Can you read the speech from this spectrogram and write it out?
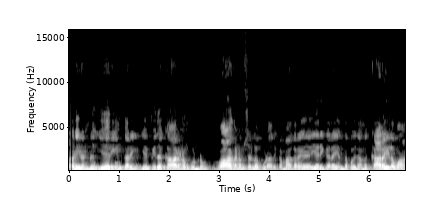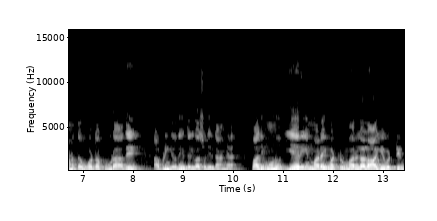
பனிரெண்டு ஏரியின் கரையில் எவ்வித காரணம் கொண்டும் வாகனம் செல்லக்கூடாது. கம்மாக்கரை ஏரிக்கரை எந்த பகுதியாக இருந்தாலும் கரையில் வாகனத்தை ஓட்டக்கூடாது. அப்படிங்கிறதையும் தெளிவாக சொல்லியிருக்காங்க. பதிமூணு ஏரியின் மடை மற்றும் மறுகால் ஆகியவற்றின்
